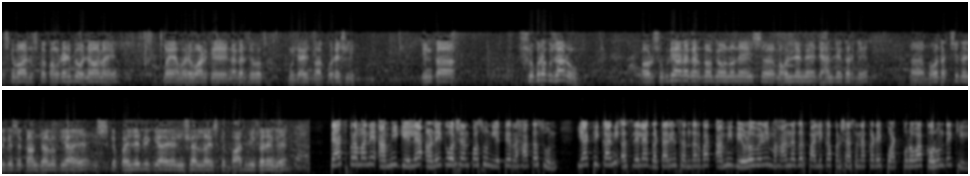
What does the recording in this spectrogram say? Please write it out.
उसके बाद उसका कांक्रीट भी होने वाला है। मैं, हमारे वार्ड के नगर सेवक मुजाहिद बाग कुरैशी, इनका शुक्रगुजार हूँ और शुक्रिया अदा करता हूँ कि उन्होंने इस मोहल्ले में ध्यान दे करके बहुत अच्छी तरीके से काम चालू किया है। इसके पहले भी किया है इनशाला इसके बाद भी करेंगे। त्याचप्रमाणे आम्ही गेल्या अनेक वर्षांपासून येथे राहत असून या ठिकाणी असलेल्या गटारींसंदर्भात आम्ही वेळोवेळी महानगरपालिका प्रशासनाकडे पाठपुरावा करून देखील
